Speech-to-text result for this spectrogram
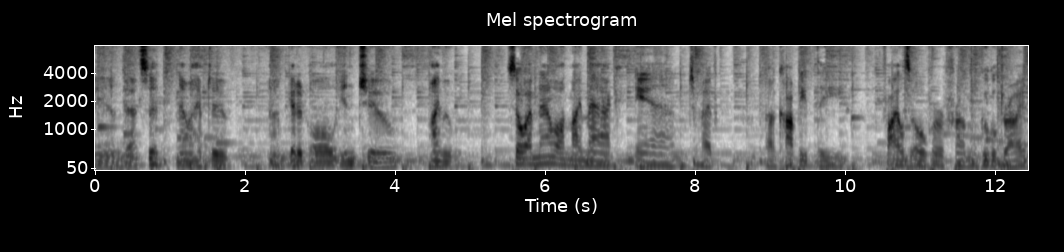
And that's it. Now I have to um, get it all into iMovie. So I'm now on my Mac and I've uh, copied the files over from Google Drive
